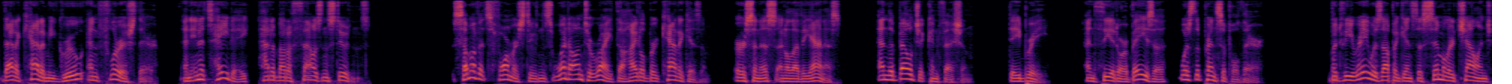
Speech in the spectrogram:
That academy grew and flourished there, and in its heyday had about a thousand students. Some of its former students went on to write the Heidelberg Catechism, Ursinus and Olevianus, and the Belgic Confession, De Brès, and Theodore Beza was the principal there. But Viret was up against a similar challenge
